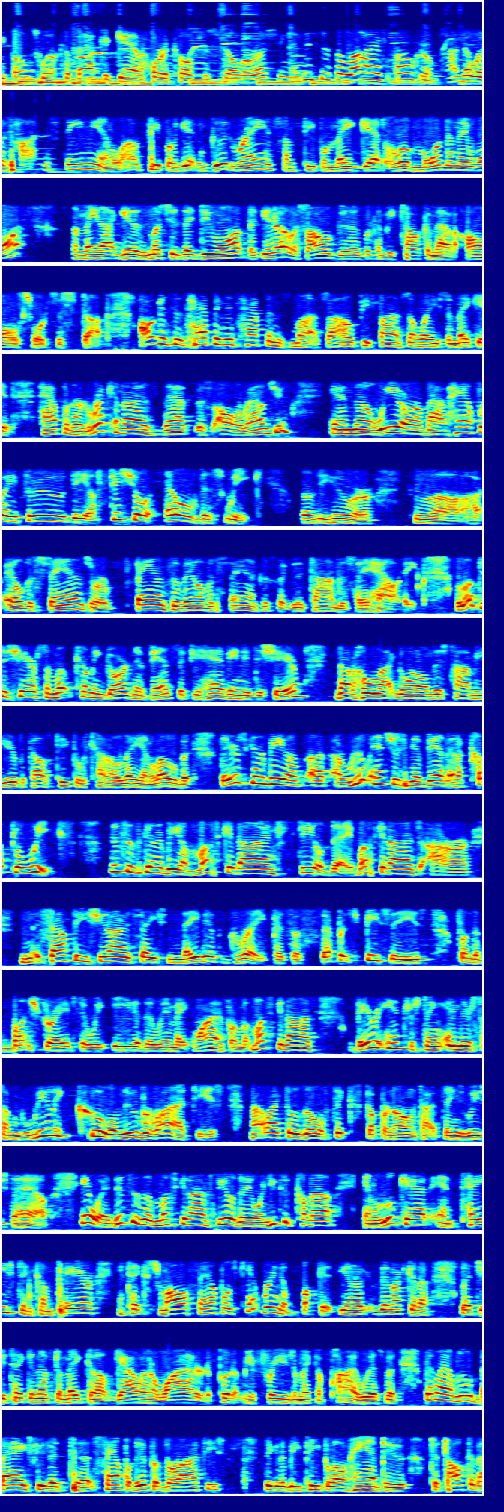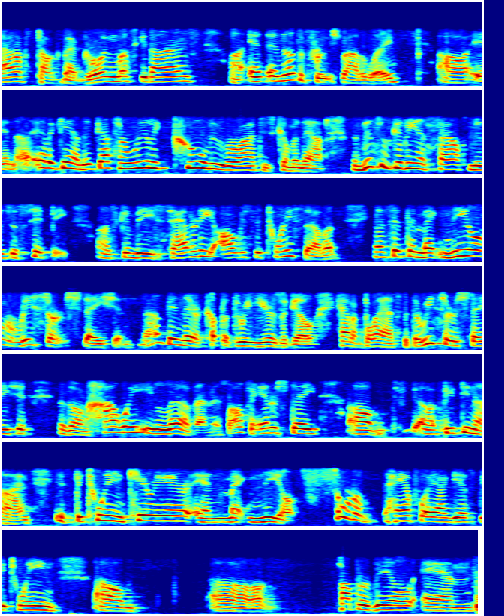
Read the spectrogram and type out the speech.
Dokie, folks. Welcome back again. Horticulture Felder Rushing, and this is a live program. I know it's hot and steamy, and a lot of people are getting good rain. Some people may get a little more than they want. Some may not get as much as they do want, but you know, it's all good. We're going to be talking about all sorts of stuff. August is Happiness Happens Month, so I hope you find some ways to make it happen or to recognize that it's all around you. And uh, we are about halfway through the official Elvis week. Those of you who are who uh, are Elvis fans or fans of Elvis fans, this is a good time to say howdy. I'd love to share some upcoming garden events if you have any to share. Not a whole lot going on this time of year because people are kind of laying low, but there's going to be a, a, a real interesting event in a couple of weeks. This is going to be a muscadine field day. Muscadines are southeast United States native grape. It's a separate species from the bunch grapes that we eat or that we make wine from. But muscadines, very interesting, and there's some really cool new varieties, not like those old thick scuppernong type things we used to have. Anyway, this is a muscadine field day when you could come out and look at and taste and compare and take small samples. Can't bring a bucket, you know, they're not going to let you take enough to make a gallon of wine or to put it in your freezer, make a pie with. But they'll have little bags for you to, to sample different varieties. There are going to be people on hand to to talk about them, to talk about growing muscadines uh, and, and other fruits, by the way. Uh, and uh, and again, they've got some really cool new varieties coming down. And this is going to be in South Mississippi. Uh, it's going to be Saturday, August the 27th, and it's at the McNeill Research Station. Now, I've been there a couple of three years ago, had a blast, but the research station is on Highway 11. It's off of Interstate um, uh, 59. It's between Carriere and McNeill, sort of halfway, I guess, between um, uh, Poplarville and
